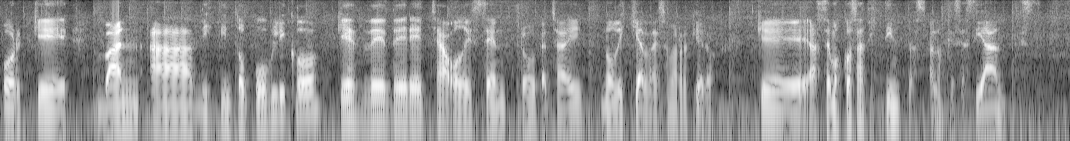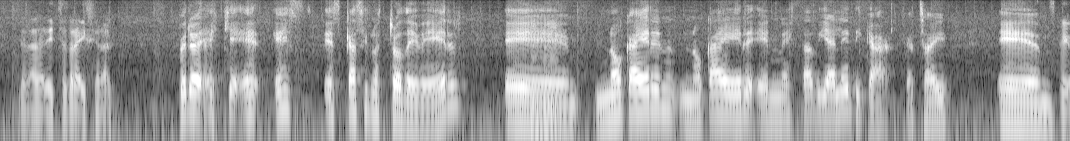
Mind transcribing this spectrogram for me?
porque van a distinto público que es de derecha o de centro, ¿cachai? No de izquierda, a eso me refiero. Que hacemos cosas distintas a los que se hacía antes, de la derecha tradicional. Pero es que es, es casi nuestro deber eh, no, caer en, no caer en esta dialéctica, ¿cachai? Eh, sí.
